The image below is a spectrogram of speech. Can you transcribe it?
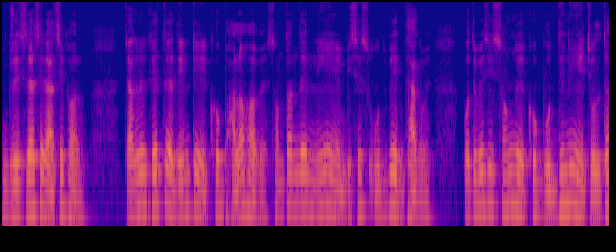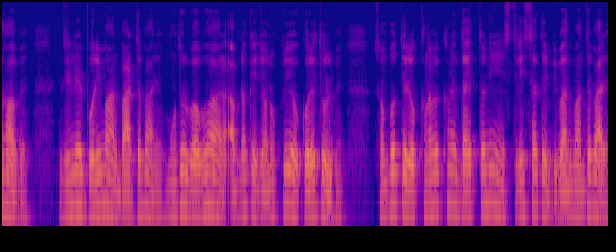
বৃষ রাশির রাশিফল। চাকরির ক্ষেত্রে দিনটি খুব ভালো হবে। সন্তানদের নিয়ে বিশেষ উদ্বেগ থাকবে। প্রতিবেশীর সঙ্গে খুব বুদ্ধি নিয়ে চলতে হবে। ঋণের পরিমাণ বাড়তে পারে। মধুর ব্যবহার আপনাকে জনপ্রিয় করে তুলবে। সম্পত্তি রক্ষণাবেক্ষণের দায়িত্ব নিয়ে স্ত্রীর সাথে বিবাদ বাঁধতে পারে।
